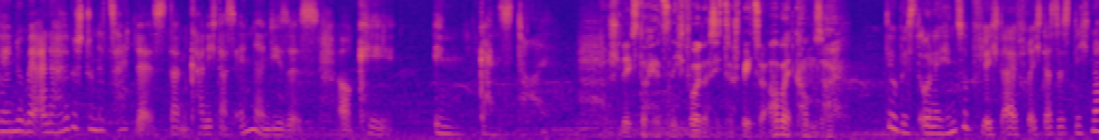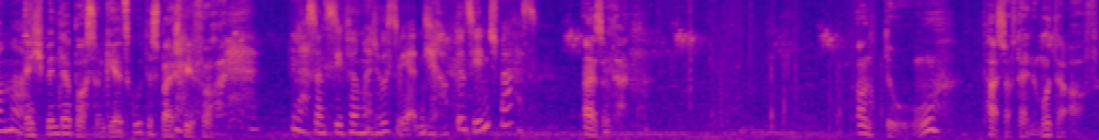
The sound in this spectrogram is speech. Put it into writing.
wenn du mir eine halbe Stunde Zeit lässt, dann kann ich das ändern, dieses okay in ganz toll. Du schlägst doch jetzt nicht vor, dass ich zu spät zur Arbeit kommen soll. Du bist ohnehin zu pflichteifrig, das ist nicht normal. Ich bin der Boss und gehe als gutes Beispiel voran. Lass uns die Firma loswerden, die raubt uns jeden Spaß. Also dann. Und du? Pass auf deine Mutter auf.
